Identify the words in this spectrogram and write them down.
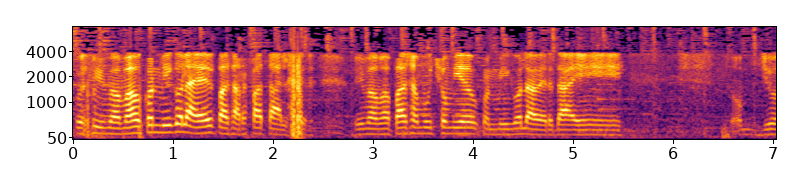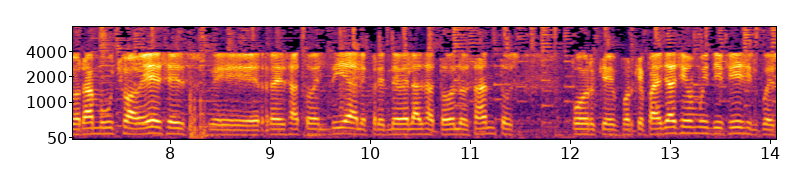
Pues mi mamá conmigo la debe pasar fatal. mi mamá pasa mucho miedo conmigo, la verdad. Eh, llora mucho a veces, eh, reza todo el día, le prende velas a todos los santos, porque, porque para ella ha sido muy difícil, pues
